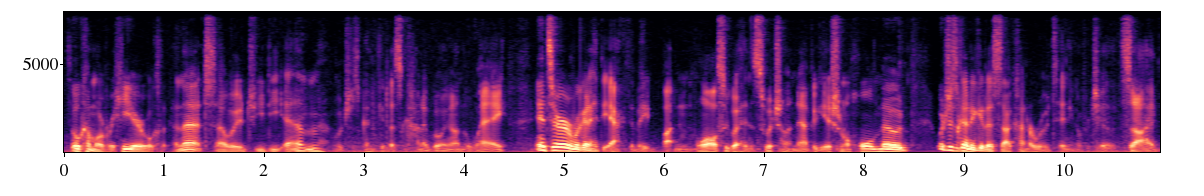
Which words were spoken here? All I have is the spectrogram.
So we'll come over here. We'll click on that. So we GDM, which is going to get us kind of going on the way. Enter, and we're going to hit the activate button. We'll also go ahead and switch on navigational hold mode, which is going to get us uh, kind of rotating over to the other side.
